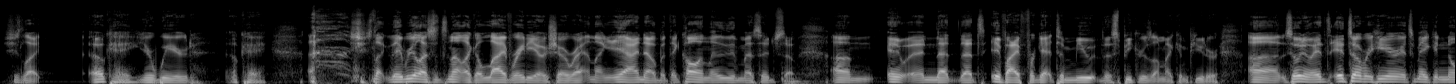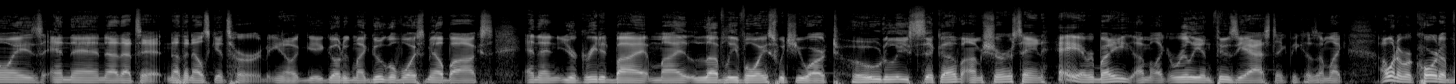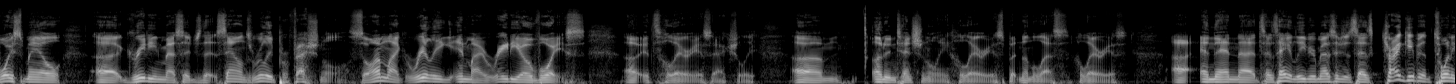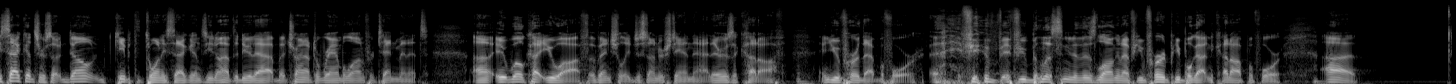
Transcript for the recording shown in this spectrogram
She's like, Okay, you're weird okay. She's like, they realize it's not like a live radio show, right? I'm like, yeah, I know, but they call and leave a message. So, um, anyway, and that that's if I forget to mute the speakers on my computer. Uh, so anyway, it's it's over here, it's making noise, and then uh, that's it. Nothing else gets heard. You know, you go to my Google voicemail box, and then you're greeted by my lovely voice, which you are totally sick of, I'm sure, saying, "Hey, everybody." I'm like really enthusiastic because I'm like, I want to record a voicemail uh, greeting message that sounds really professional. So I'm like really in my radio voice. Uh, it's hilarious, actually. Um, unintentionally hilarious, but nonetheless hilarious. Uh, and then uh, it says, "Hey, leave your message." It says, "Try and keep it to 20 seconds or so. Don't keep it to 20 seconds. You don't have to do that, but try not to ramble on for 10 minutes. Uh, it will cut you off eventually. Just understand that there is a cutoff, and you've heard that before. if you've if you've been listening to this long enough, you've heard people gotten cut off before."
